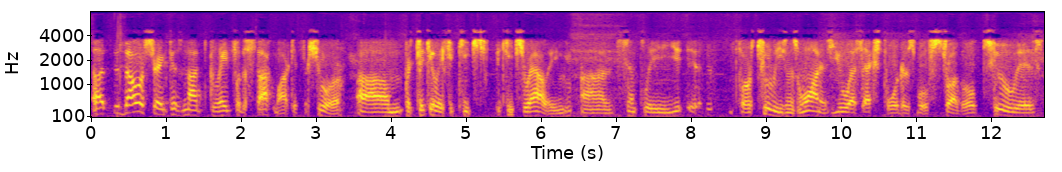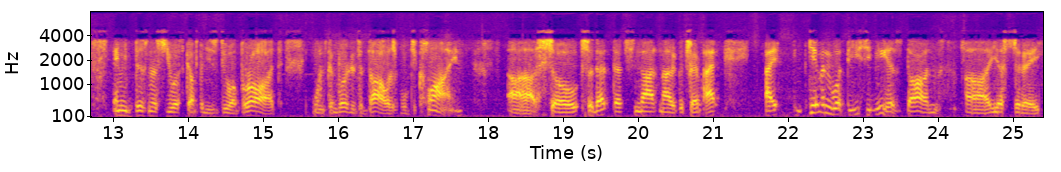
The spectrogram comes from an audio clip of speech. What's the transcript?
Uh, the dollar strength is not great for the stock market for sure, um, particularly if it keeps it keeps rallying. Uh, simply for two reasons: one is U.S. exporters will struggle. Two is any business U.S. companies do abroad, when converted to dollars, will decline. Uh, so, so that that's not not a good trend. I, I, given what the ECB has done uh, yesterday,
